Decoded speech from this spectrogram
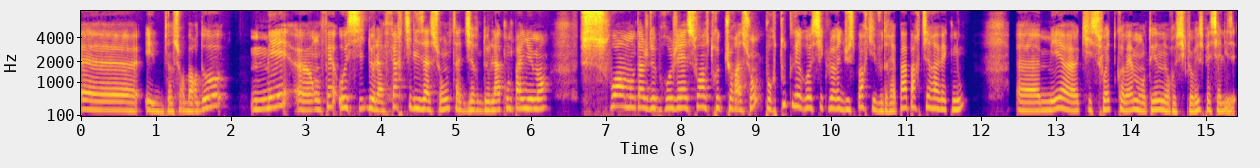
et bien sûr Bordeaux. Mais on fait aussi de la fertilisation, c'est-à-dire de l'accompagnement, soit en montage de projet, soit en structuration, pour toutes les recycleries du sport qui voudraient pas partir avec nous, mais qui souhaitent quand même monter une recyclerie spécialisée.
